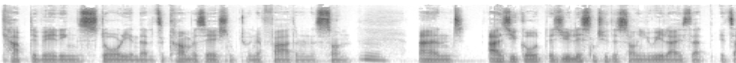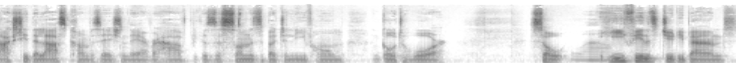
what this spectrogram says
captivating story and that it's a conversation between a father and a son. Mm. And as you go as you listen to the song you realize that it's actually the last conversation they ever have because the son is about to leave home and go to war. So wow. he feels duty bound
